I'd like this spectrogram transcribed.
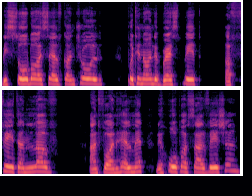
be sober, self controlled, putting on the breastplate of faith and love, and for an helmet, the hope of salvation.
